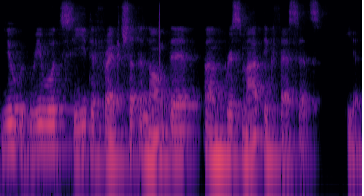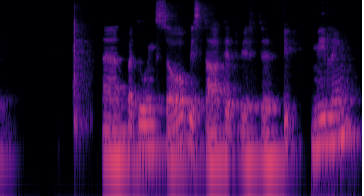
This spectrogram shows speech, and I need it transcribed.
you, we would see the fracture along the um, prismatic facets here. And by doing so, we started with the tip milling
